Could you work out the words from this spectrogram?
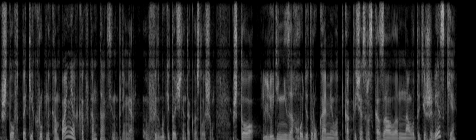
что в таких крупных компаниях, как ВКонтакте, например, в Фейсбуке точно такое слышал, что люди не заходят руками, вот как ты сейчас рассказала, на вот эти железки,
